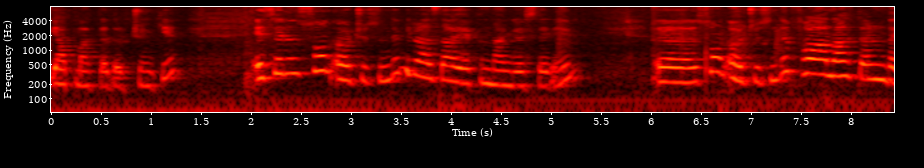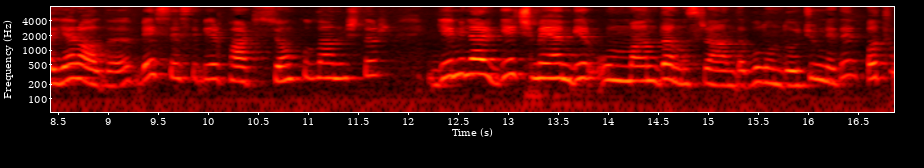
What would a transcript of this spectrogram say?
yapmaktadır çünkü. Eserin son ölçüsünde biraz daha yakından göstereyim. E, son ölçüsünde fa anahtarında yer aldığı beş sesli bir partisyon kullanmıştır. Gemiler geçmeyen bir ummanda mısrağında bulunduğu cümlede Batı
